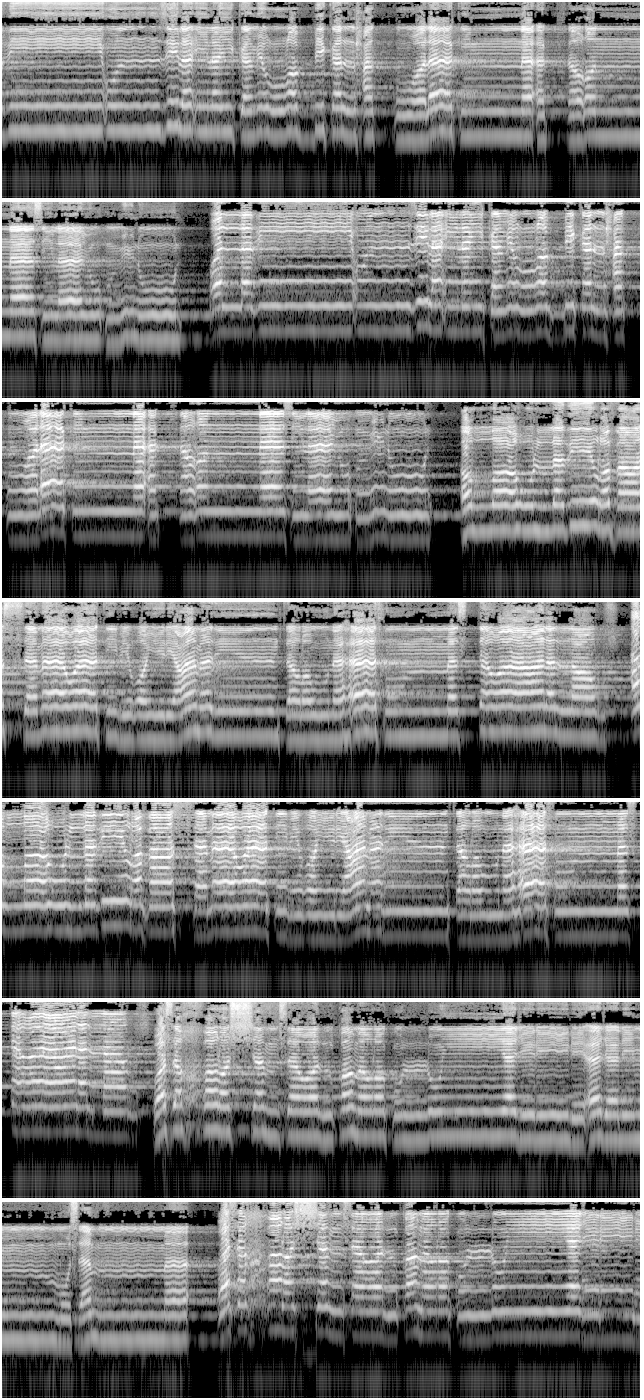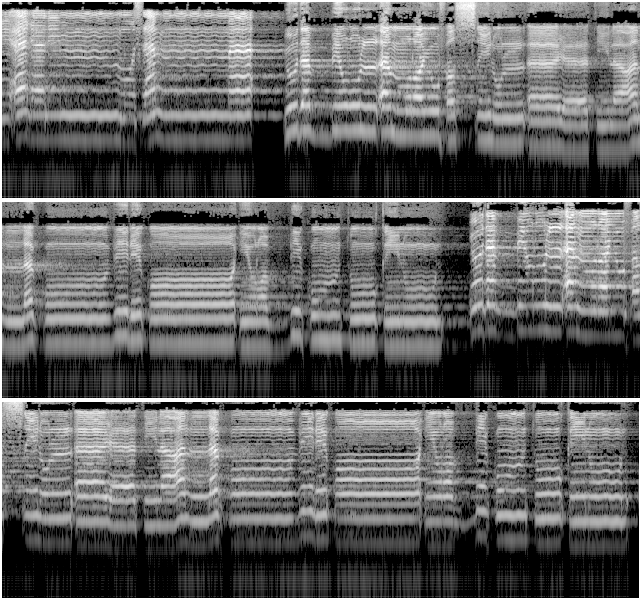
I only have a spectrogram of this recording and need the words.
والذي أنزل إليك من ربك الحق ولكن أكثر الناس لا يؤمنون والذي أنزل إليك من ربك الحق ولكن أكثر الناس لا يؤمنون الله الذي رفع السماوات بغير عمد ترونها ثم استوى على العرش. الله الذي رفع السماوات بغير عمد وسخر الشمس والقمر كل يجري لأجل مسمى. وسخر الشمس والقمر كل يجري لأجل مسمى. يدبر الأمر يفصل الآيات لعلكم بلقاء ربكم توقنون. يدبر الأمر يفصل الآيات لعلكم بلقاء ربكم توقنون.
